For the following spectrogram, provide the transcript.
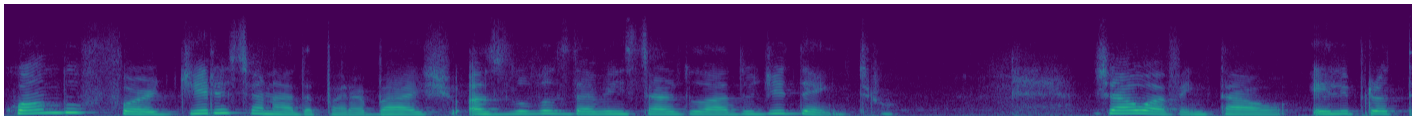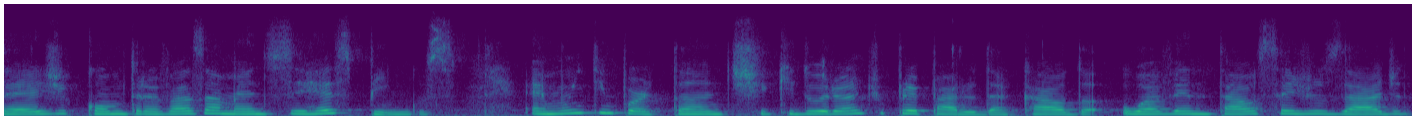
Quando for direcionada para baixo, as luvas devem estar do lado de dentro. Já o avental, ele protege contra vazamentos e respingos. É muito importante que durante o preparo da cauda, o avental seja usado,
